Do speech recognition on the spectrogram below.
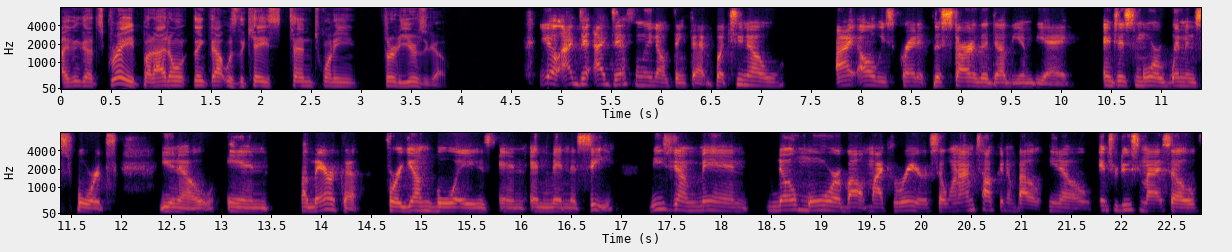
I think that's great, but I don't think that was the case 10, 20, 30 years ago. Yo, I, de- I definitely don't think that. But, you know, I always credit the start of the WNBA and just more women's sports, you know, in America for young boys and, and men to see. These young men know more about my career. So when I'm talking about, you know, introducing myself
